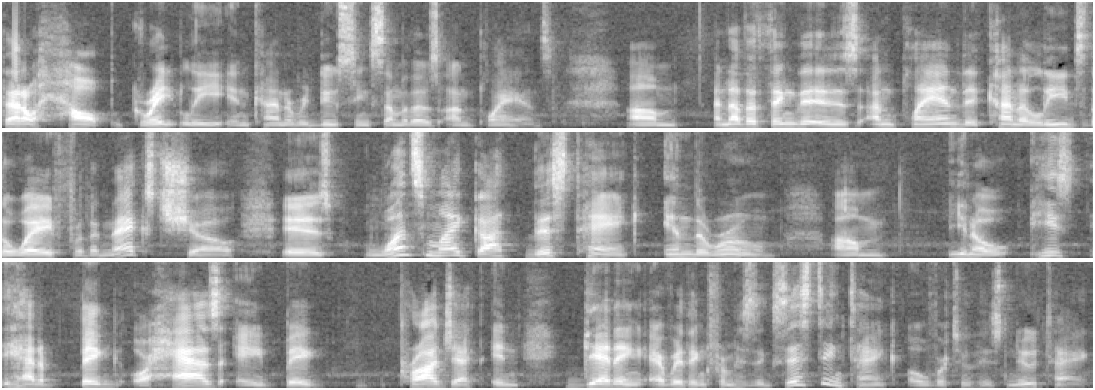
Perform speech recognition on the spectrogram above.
that'll help greatly in kind of reducing some of those unplans. Um, another thing that is unplanned that kind of leads the way for the next show is once Mike got this tank in the room, um, you know, he's he had a big or has a big project in getting everything from his existing tank over to his new tank.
